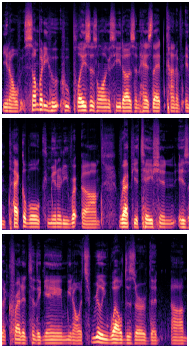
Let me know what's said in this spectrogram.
you know somebody who, who plays as long as he does and has that kind of impeccable community re- um, reputation is a credit to the game. You know, it's really well deserved that um,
